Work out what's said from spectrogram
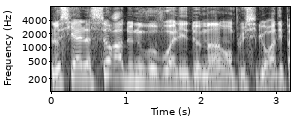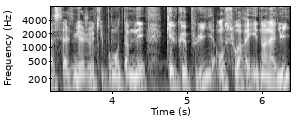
Le ciel sera de nouveau voilé demain. En plus, il y aura des passages nuageux qui pourront amener quelques pluies en soirée et dans la nuit.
